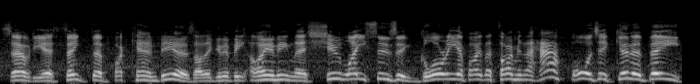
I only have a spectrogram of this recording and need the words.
So, do you think the Buc-Can-Beers are they going to be ironing their shoelaces in Gloria by the time in the half, or is it going to be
